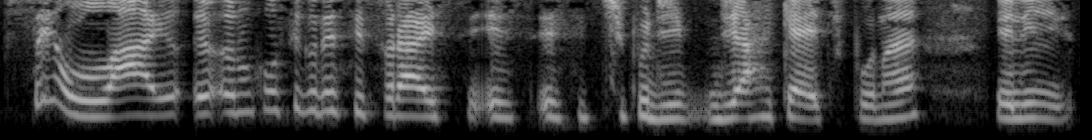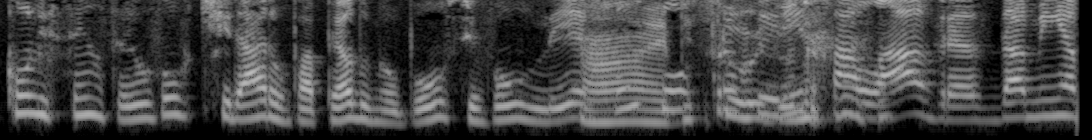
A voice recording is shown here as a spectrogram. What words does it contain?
sei lá, eu, eu não consigo decifrar esse, esse, esse, tipo de, de arquétipo, né? Ele, com licença, eu vou tirar um papel do meu bolso e vou ler, ah, é vou absurdo, proferir né? palavras da minha.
